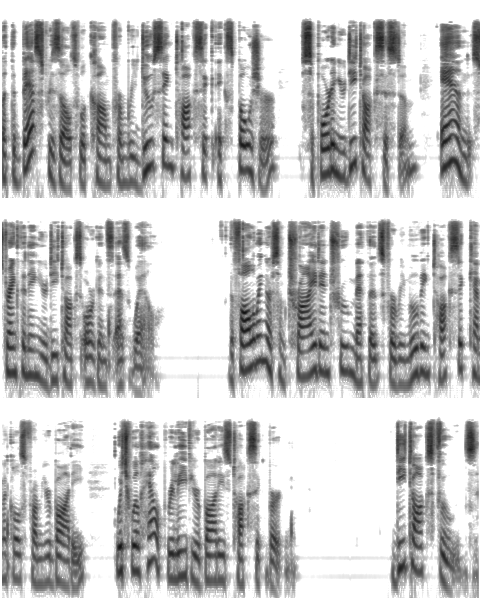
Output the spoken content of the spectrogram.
but the best results will come from reducing toxic exposure, supporting your detox system, and strengthening your detox organs as well. The following are some tried and true methods for removing toxic chemicals from your body, which will help relieve your body's toxic burden. Detox foods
